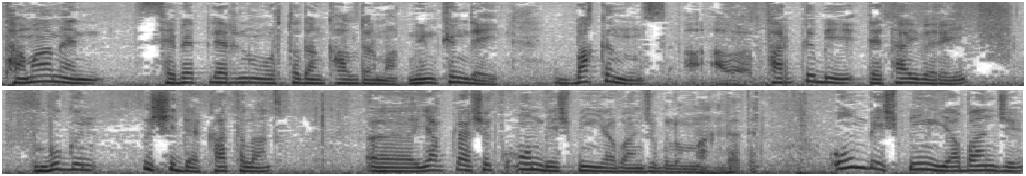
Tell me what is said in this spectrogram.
tamamen sebeplerini ortadan kaldırmak mümkün değil. Bakınız farklı bir detay vereyim. Bugün IŞİD'e katılan e, yaklaşık 15 bin yabancı bulunmaktadır. 15 bin yabancı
